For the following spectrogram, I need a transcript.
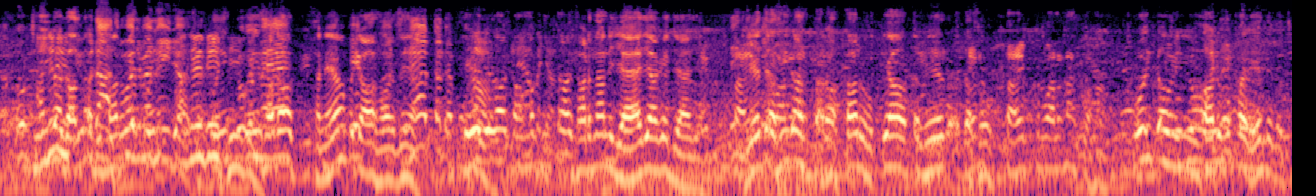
ਉਹ ਠੀਕ ਹੈ ਗੱਲ ਵਿਧਾਨ ਸਭਾ 'ਚ ਮੈਂ ਨਹੀਂ ਜਾ ਨਹੀਂ, ਨਹੀਂ, ਸਕਦਾ ਠੀਕ ਤੁਸੀਂ ਕਿਉਂਕਿ ਸਾਡਾ ਮੈਂ ਸੁਨੇਹਾ ਪਹੁੰਚਾ ਸਕਦੇ ਆ। ਸੁਨੇਹਾ ਤੁਹਾਡਾ ਇਹ ਜਿਹੜਾ ਕੰਮ ਕੀਤਾ ਸਾਡੇ ਨਾਲ ਨਜਾਇਜ਼ ਆ ਕੇ ਜਾਇਜ਼ ਆ। ਜੇ ਤੇ ਅਸੀਂ ਰਸਤਾ ਰਸਤਾ ਰੋਕਿਆ ਤਾਂ ਫਿਰ ਦੱਸੋ। ਟਾਈਪ ਕਰਵਾ ਲੈਣਾ ਕੋਹਾਂ ਕੋਈ ਗੱਲ ਨਹੀਂ ਜੋ ਸਾਡੇ ਕੋਲ ਘਰੇ ਦੇ ਵਿੱਚ।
